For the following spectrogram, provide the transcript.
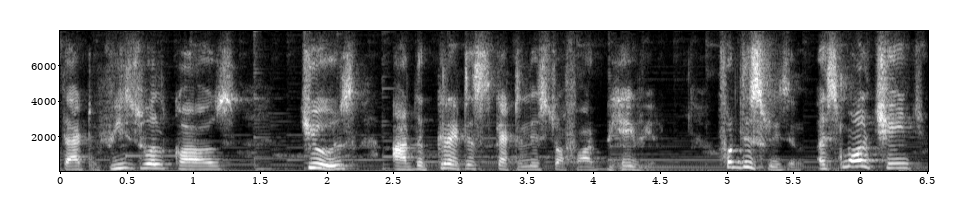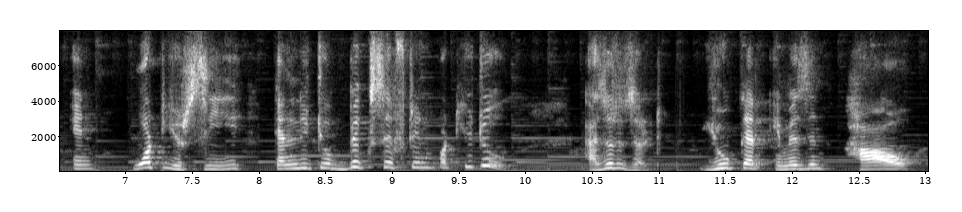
that visual cause cues are the greatest catalyst of our behavior. For this reason, a small change in what you see can lead to a big shift in what you do. As a result, you can imagine how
